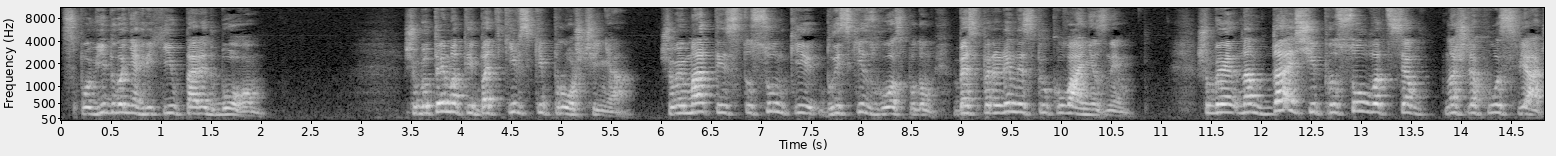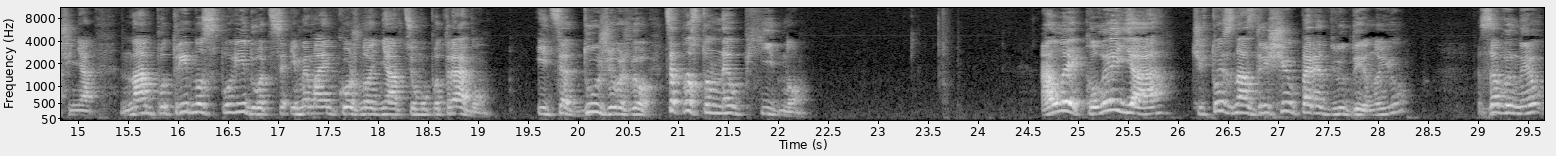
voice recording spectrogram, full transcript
сповідування гріхів перед Богом, щоб отримати батьківське прощення, щоб мати стосунки близькі з Господом, безперервне спілкування з Ним, щоб нам далі просовуватися на шляху освячення, нам потрібно сповідуватися, і ми маємо кожного дня в цьому потребу. І це дуже важливо. Це просто необхідно. Але коли я чи хтось з нас зрішив перед людиною, завинив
